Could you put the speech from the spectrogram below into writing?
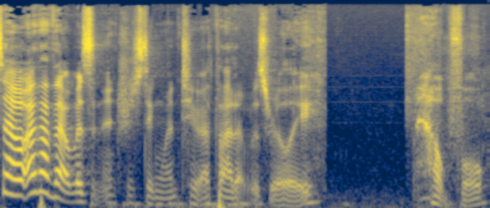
so i thought that was an interesting one too i thought it was really helpful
